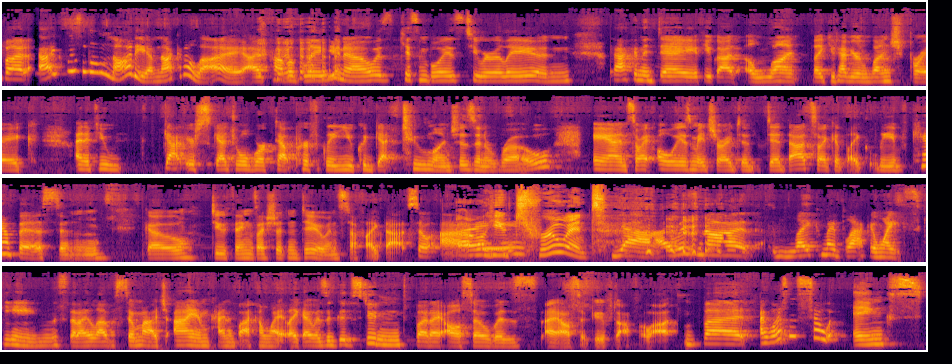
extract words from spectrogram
but I was a little naughty. I'm not going to lie. I probably, you know, was kissing boys too early. And back in the day, if you got a lunch, like you'd have your lunch break, and if you got your schedule worked out perfectly, you could get two lunches in a row. And so I always made sure I did, did that so I could like leave campus and go do things I shouldn't do and stuff like that. So I Oh, you truant! yeah, I was not like my black and white schemes that I love so much. I am kind of black and white. Like I was a good student, but I also was I also goofed off a lot. But I wasn't so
